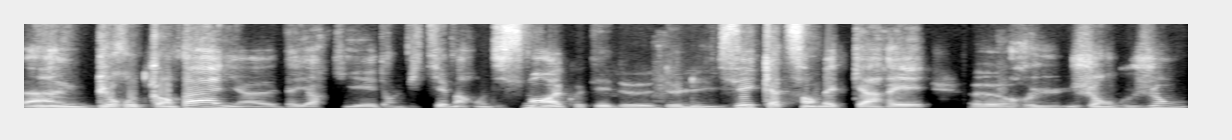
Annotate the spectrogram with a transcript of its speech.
un bureau de campagne, hein, d'ailleurs qui est dans le 8e arrondissement, à côté de, de l'Élysée, 400 mètres carrés, rue Jean Goujon,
